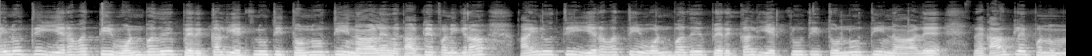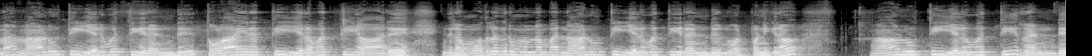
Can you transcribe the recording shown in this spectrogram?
ஐநூற்றி இருபத்தி ஒன்பது பெருக்கள் எட்நூற்றி தொண்ணூற்றி நாலு. அதை கால்குலேட் பண்ணிக்கிறோம். ஐநூற்றி இருபத்தி ஒன்பது பெருக்கள் எட்நூற்றி தொண்ணூற்றி நாலு. இதை கால்குலேட் பண்ணோம்னா நானூற்றி எழுபத்தி ரெண்டு தொள்ளாயிரத்தி இருபத்தி ஆறு. இதில் முதலுக்கிற முன் நம்பர் நானூற்றி எழுபத்தி ரெண்டு நோட் பண்ணிக்கிறோம். நானூற்றி எழுபத்தி ரெண்டு.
